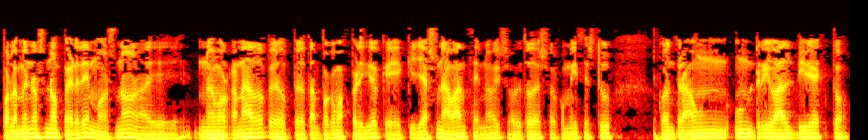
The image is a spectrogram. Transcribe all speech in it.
por lo menos no perdemos, ¿no? Eh, no hemos ganado, pero, pero tampoco hemos perdido, que, ya es un avance, ¿no? Y sobre todo eso, como dices tú, contra un, un rival directo.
